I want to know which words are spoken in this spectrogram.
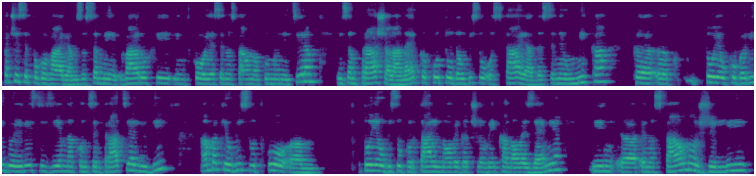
pa če se pogovarjam z vsemi varuhi, in tako jaz enostavno komuniciram, in sem vprašala, ne, kako to, da v bistvu ostaja, da se ne umika, ker eh, to je v Kobaridu, je res izjemna koncentracija ljudi, ampak je v bistvu tako, um, to je v bistvu portal novega človeka, nove zemlje, in uh, enostavno želi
